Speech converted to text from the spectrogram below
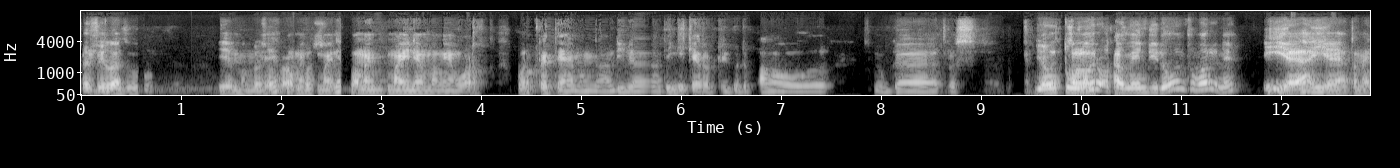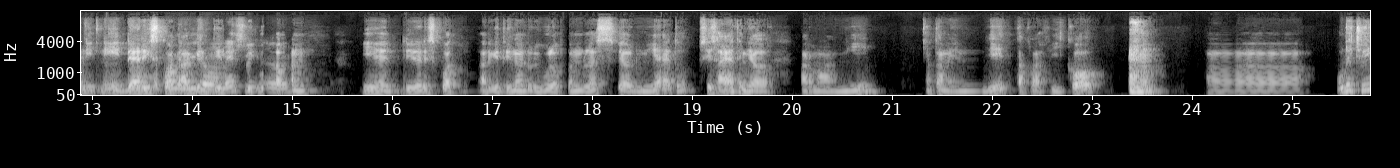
Sevilla. tuh. Iya emang ya, pemain-pemainnya pemain-pemain emang yang work work rate-nya emang yang dibilang tinggi kayak Rodrigo de Paul juga terus Yang tulir Otamendi doang kemarin ya. Iya, iya, Otamendi. Nih, dari squad Argentina Messi, 2008. Iya, di dari squad Argentina 2018 Piala Dunia itu sisanya tinggal Armani, Otamendi, Tagliafico. eh udah cuy,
